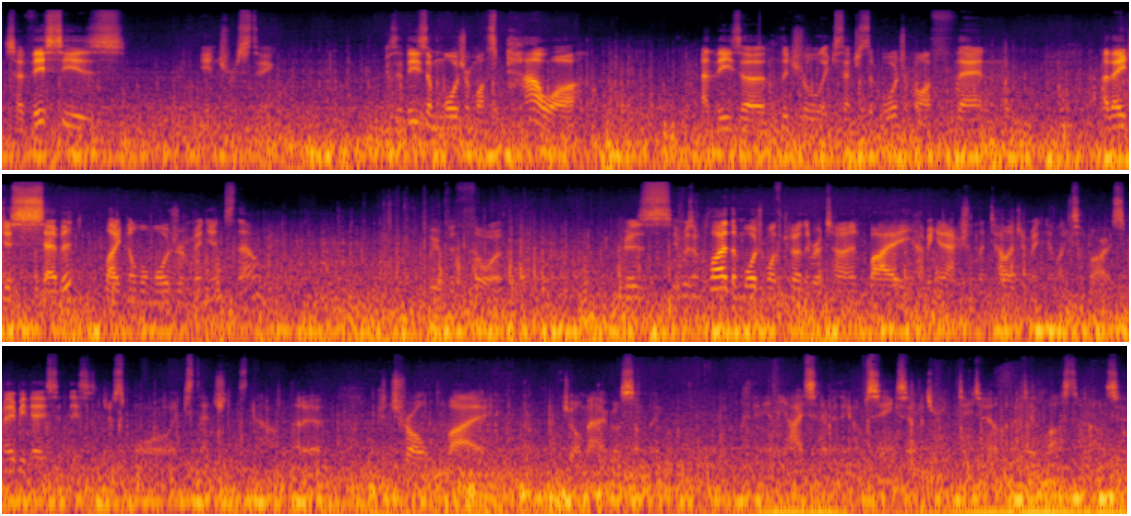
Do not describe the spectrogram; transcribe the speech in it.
So this is interesting. Because if these are Mordremoth's power, and these are literal extensions of Mordremoth, then are they just severed, like normal Mordrem minions now? Would have thought? Because it was implied that Mordremoth could only return by having an actual intelligent minion like Savaris. So maybe these, these are just more extensions now that are controlled by Jormag or something. At the, ice and everything. I'm seeing so much more detail than I did last time I was here.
